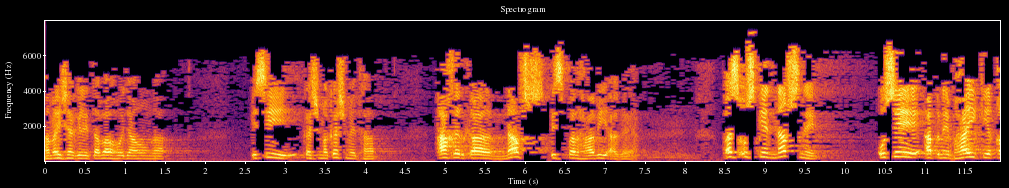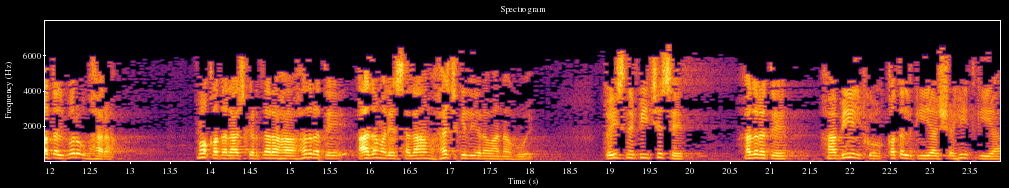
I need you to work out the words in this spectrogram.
ہمیشہ کے لیے تباہ ہو جاؤں گا۔ اسی کشمکش میں تھا۔ آخر کار نفس اس پر حاوی آ گیا۔ بس اس کے نفس نے اسے اپنے بھائی کے قتل پر ابھارا۔ موقع تلاش کرتا رہا۔ حضرت آدم علیہ السلام حج کے لیے روانہ ہوئے۔ تو اس نے پیچھے سے حضرت حابیل کو قتل کیا، شہید کیا۔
